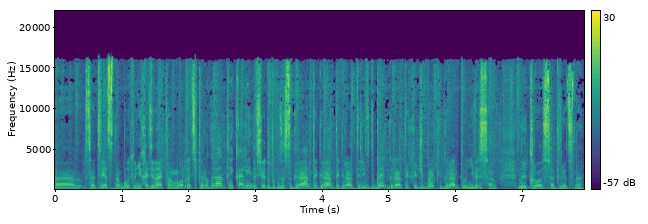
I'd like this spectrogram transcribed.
Э, соответственно, будет у них одинаковая морда теперь у Гранта и Калины. Все это будет называться Гранта, Гранта, Гранта Лифтбэк, Гранта Хэтчбэк и Гранта Универсал. Ну и Кросс, соответственно.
